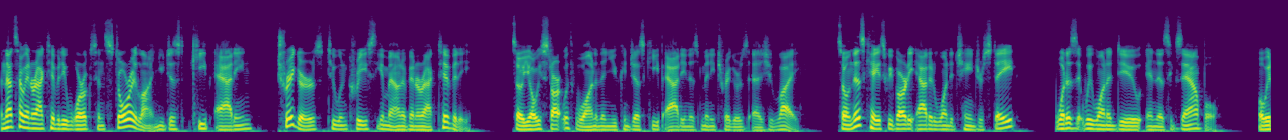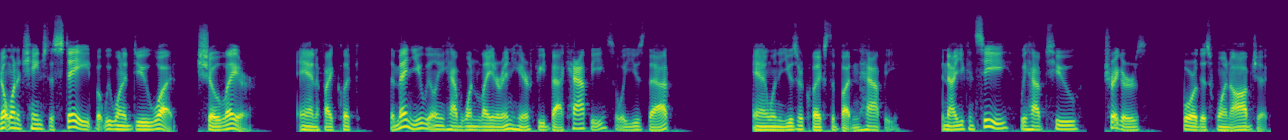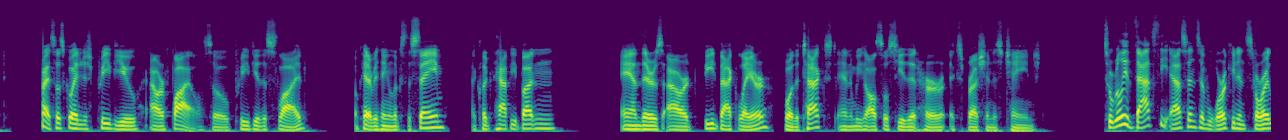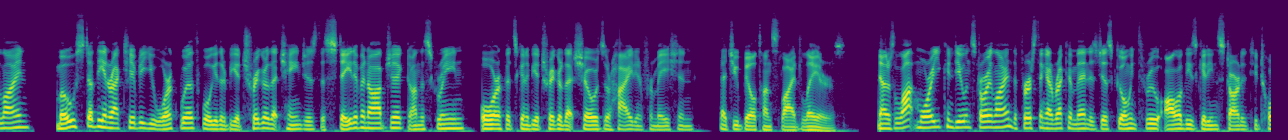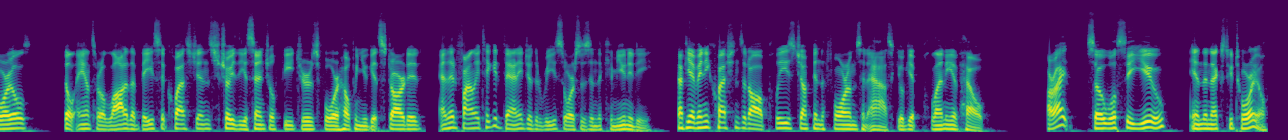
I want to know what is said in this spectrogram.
And that's how interactivity works in Storyline. You just keep adding triggers to increase the amount of interactivity. So you always start with one, and then you can just keep adding as many triggers as you like. So in this case, we've already added one to change your state. What is it we want to do in this example? Well, we don't want to change the state, but we want to do what? Show layer. And if I click the menu, we only have one layer in here, feedback happy, so we'll use that. And when the user clicks the button happy. And now you can see we have two triggers for this one object. All right, so let's go ahead and just preview our file. So preview the slide. Okay, everything looks the same. I click the happy button, and there's our feedback layer for the text, and we also see that her expression has changed. So really that's the essence of working in Storyline. Most of the interactivity you work with will either be a trigger that changes the state of an object on the screen, or if it's going to be a trigger that shows or hide information that you built on slide layers. Now, there's a lot more you can do in Storyline. The first thing I recommend is just going through all of these getting started tutorials. They'll answer a lot of the basic questions, show you the essential features for helping you get started, and then finally take advantage of the resources in the community. Now, if you have any questions at all, please jump in the forums and ask. You'll get plenty of help. All right, so we'll see you in the next tutorial.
